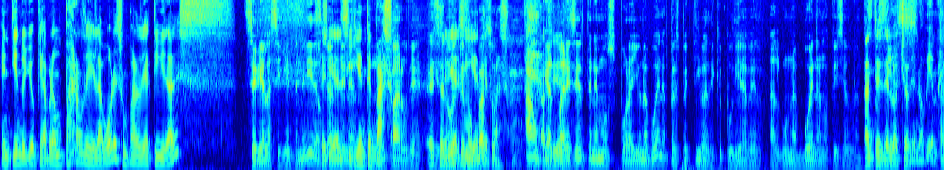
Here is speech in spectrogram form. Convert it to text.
entiendo yo que habrá un paro de labores, un paro de actividades. Sería la siguiente medida. Sería el siguiente paso. es el último paso. Aunque al parecer tenemos por ahí una buena perspectiva de que pudiera haber alguna buena noticia durante Antes del 8 de noviembre.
